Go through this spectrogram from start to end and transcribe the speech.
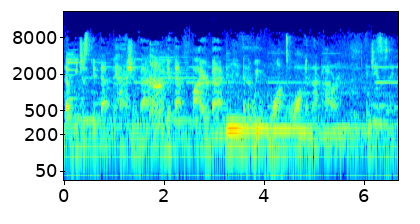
that we just get that passion back and we get that fire back mm. and that we want to walk in that power. In Jesus' name.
